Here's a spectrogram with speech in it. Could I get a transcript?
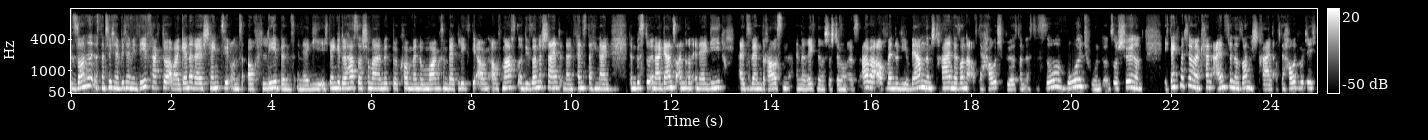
Sonne ist natürlich ein Vitamin D-Faktor, aber generell schenkt sie uns auch Lebensenergie. Ich denke, du hast das schon mal mitbekommen, wenn du morgens im Bett liegst, die Augen aufmachst und die Sonne scheint in dein Fenster hinein, dann bist du in einer ganz anderen Energie, als wenn draußen eine regnerische Stimmung ist. Aber auch wenn du die wärmenden Strahlen der Sonne auf der Haut spürst, dann ist es so wohltuend und so schön. Und ich denke manchmal, man kann einzelne Sonnenstrahlen auf der Haut wirklich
